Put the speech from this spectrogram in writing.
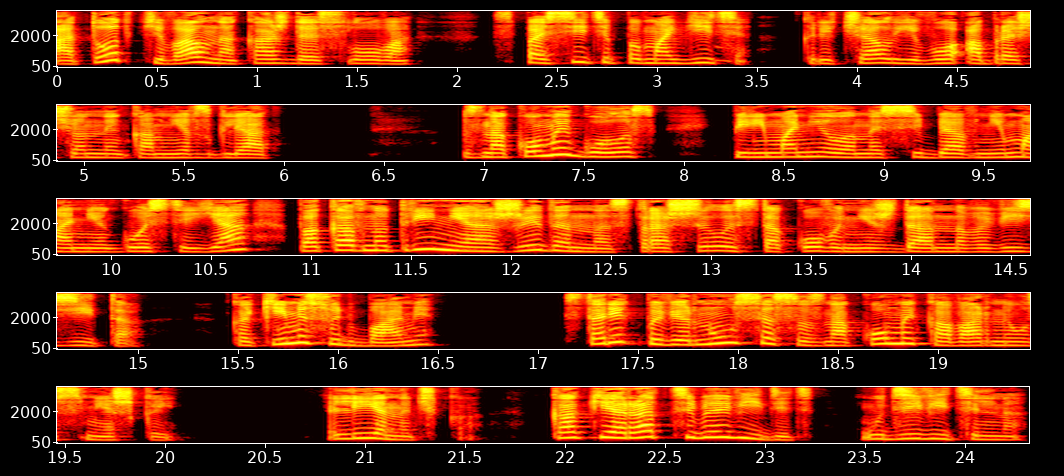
А тот кивал на каждое слово. «Спасите, помогите!» — кричал его обращенный ко мне взгляд. Знакомый голос переманила на себя внимание гостя я, пока внутри неожиданно страшилась такого нежданного визита. Какими судьбами? Старик повернулся со знакомой коварной усмешкой. «Леночка, как я рад тебя видеть! Удивительно!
